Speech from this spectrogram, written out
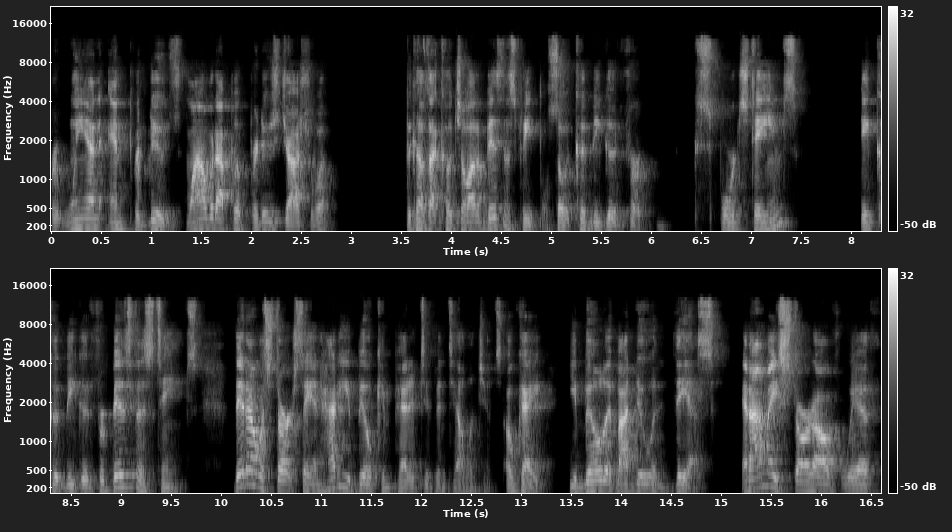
win and produce. Why would I put produce, Joshua? Because I coach a lot of business people. So it could be good for sports teams, it could be good for business teams. Then I would start saying, how do you build competitive intelligence? Okay, You build it by doing this. And I may start off with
